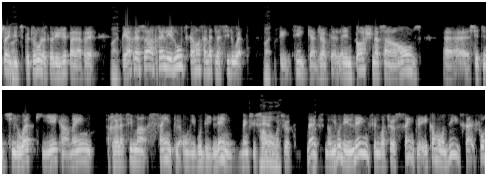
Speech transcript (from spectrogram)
Ça, il dit, tu peux toujours le corriger par après. Puis après ça, après les roues, tu commences à mettre la silhouette. Ouais. tu sais, une Porsche 911, euh, c'est une silhouette qui est quand même relativement simple au niveau des lignes, même si c'est ah, une voiture complexe, mais au niveau des lignes, c'est une voiture simple. Et comme on dit, il faut,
